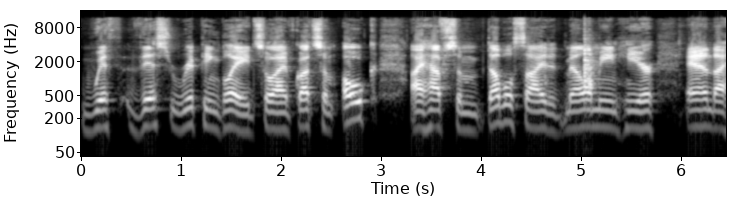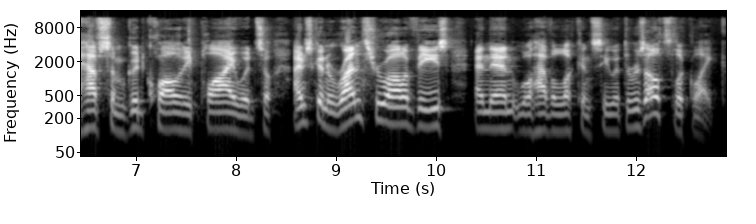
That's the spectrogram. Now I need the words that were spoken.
with this ripping blade. So I've got some oak, I have some double-sided melamine here, and I have some good quality plywood. So I'm just going to run through all of these, and then we'll have a look and see what the results look like.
